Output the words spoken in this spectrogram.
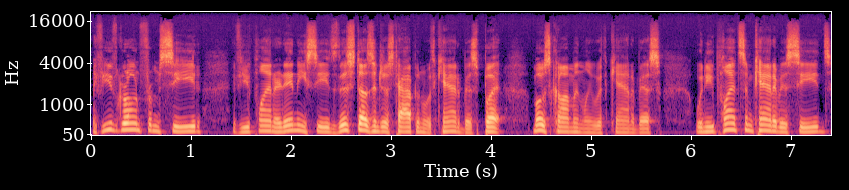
If you've grown from seed, if you planted any seeds, this doesn't just happen with cannabis, but most commonly with cannabis. When you plant some cannabis seeds,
